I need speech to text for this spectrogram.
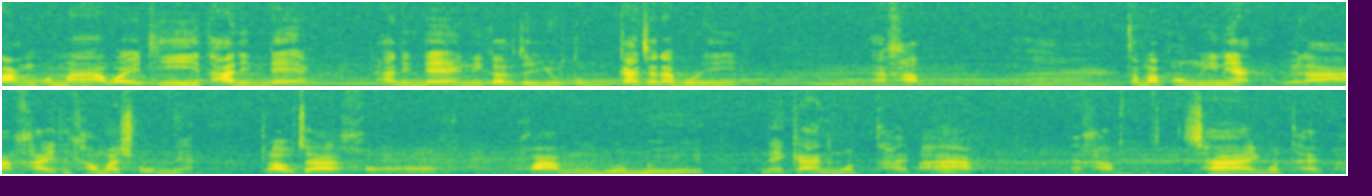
ล้างพม่าไว้ที่ท่าดินแดง ท่าดินแดงนี่ก็จะอยู่ตรงกาญจนบุรีนะครับสำหรับห้องนี้เนี่ยเวลาใครที่เข้ามาชมเนี่ยเราจะขอความร่วมมือในการงดถ่ายภาพ นะครับใช่งดถ่ายภ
